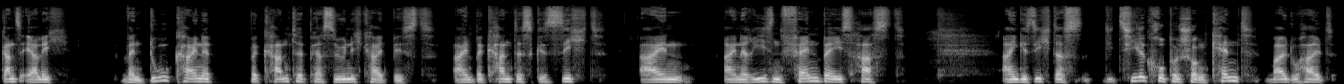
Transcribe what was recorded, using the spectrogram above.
Ganz ehrlich, wenn du keine bekannte Persönlichkeit bist, ein bekanntes Gesicht, ein, eine riesen Fanbase hast, ein Gesicht, das die Zielgruppe schon kennt, weil du halt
